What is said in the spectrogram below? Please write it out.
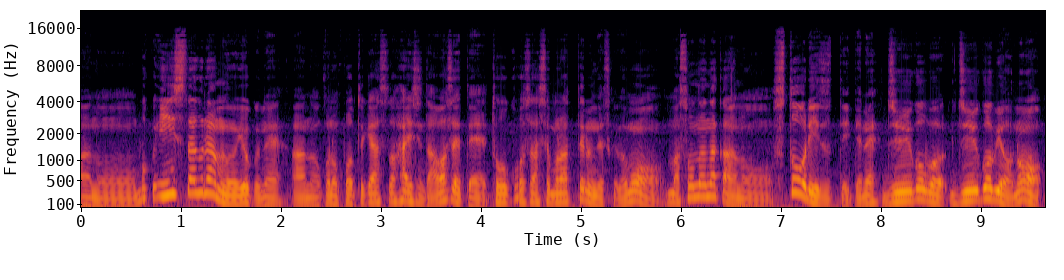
あの僕、インスタグラムよくね、あのこのポッドキャスト配信と合わせて投稿させてもらってるんですけども、まあ、そんな中あの、ストーリーズって言ってね15秒、15秒の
